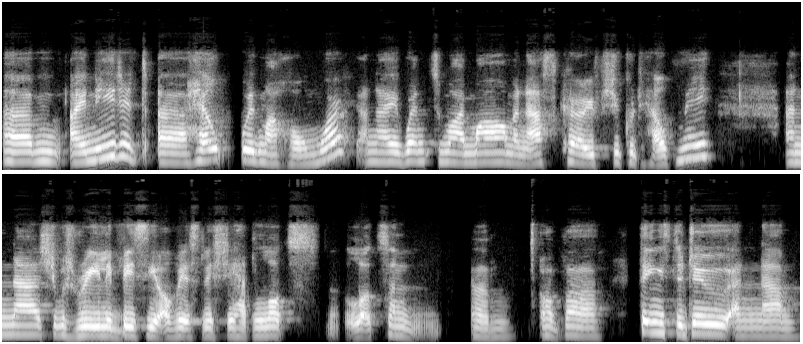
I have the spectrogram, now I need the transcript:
Um, I needed uh, help with my homework, and I went to my mom and asked her if she could help me. And uh, she was really busy. Obviously, she had lots, lots and um, of uh, things to do, and um,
